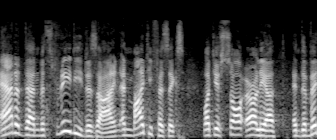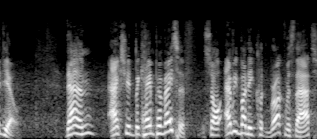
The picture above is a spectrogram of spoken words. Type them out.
added then with 3D design and multi-physics, what you saw earlier in the video. Then, actually, it became pervasive. So everybody could work with that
